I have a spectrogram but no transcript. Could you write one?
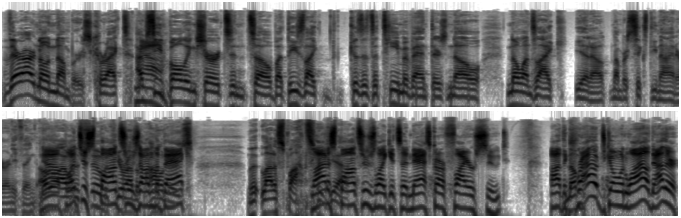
There are no numbers, correct? I've seen bowling shirts and so, but these like because it's a team event. There's no no one's like you know number sixty nine or anything. Now, Although a bunch of assume if you're sponsors on the back. A lot of sponsors. A lot of yeah. sponsors, like it's a NASCAR fire suit. Uh, the crowd's going wild now. They're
